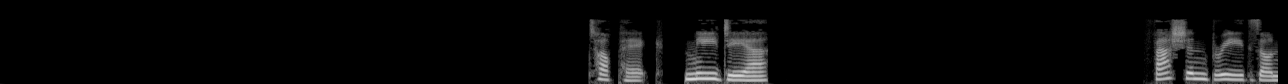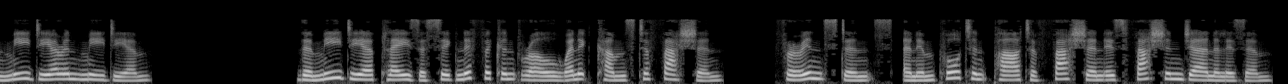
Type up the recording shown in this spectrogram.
Media Fashion breathes on media and medium. The media plays a significant role when it comes to fashion. For instance, an important part of fashion is fashion journalism.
